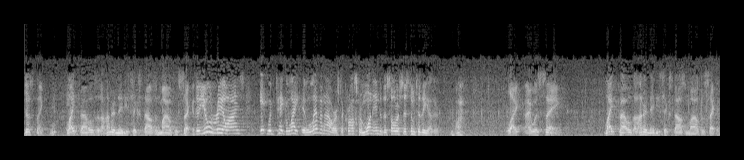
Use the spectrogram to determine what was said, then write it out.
Just think. Light travels at 186,000 miles a second. Do you realize it would take light 11 hours to cross from one end of the solar system to the other? Wow. Like I was saying, light travels 186,000 miles a second.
